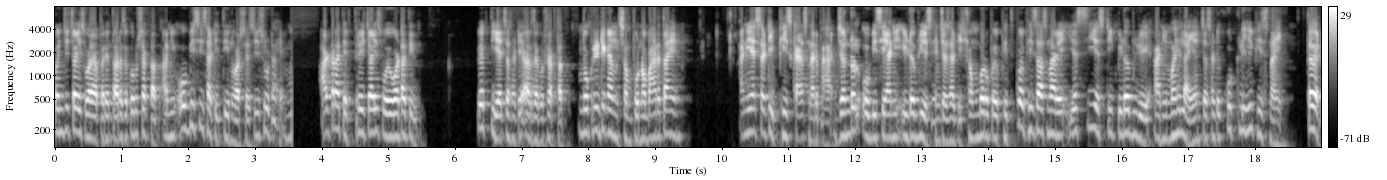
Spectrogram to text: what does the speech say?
पंचेचाळीस वयापर्यंत अर्ज करू शकतात. आणि ओबीसीसाठी तीन वर्षाची सूट आहे. अठरा ते त्रेचाळीस वयोगटातील व्यक्ती याच्यासाठी अर्ज करू शकतात. नोकरी ठिकाण संपूर्ण भारत आहे. आणि यासाठी फीस काय असणार पहा. जनरल ओबीसी आणि ईडब्ल्यू एस यांच्यासाठी शंभर रुपये फीस फीस असणारे S C S T P W A आणि महिला यांच्यासाठी कुठलीही फीस नाही. तर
